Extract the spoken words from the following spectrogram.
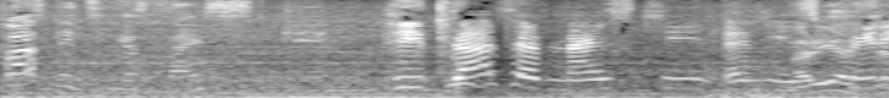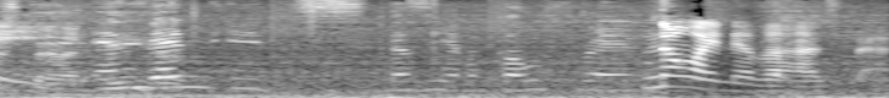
First, it's he has nice skin, He does have nice skin and he's Maria pretty. just uh, and then it's does he have a girlfriend? No, I never asked that.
